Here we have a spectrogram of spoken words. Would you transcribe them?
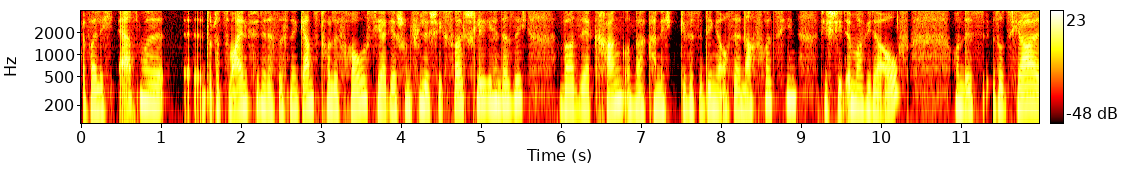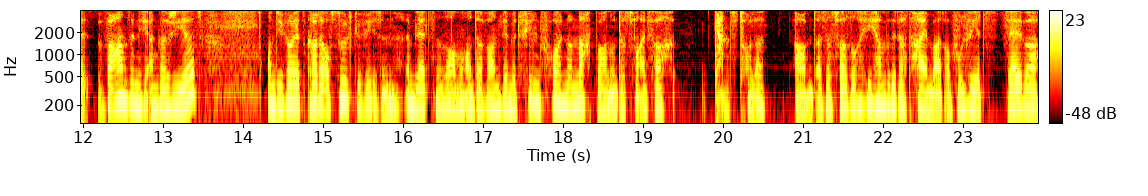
Weil ich erstmal äh, oder zum einen finde, dass es eine ganz tolle Frau ist. Sie hat ja schon viele Schicksalsschläge hinter sich, war sehr krank und da kann ich gewisse Dinge auch sehr nachvollziehen. Die steht immer wieder auf und ist sozial wahnsinnig engagiert. Und die war jetzt gerade auf Sylt gewesen im letzten Sommer und da waren wir mit vielen Freunden und Nachbarn und das war einfach ganz toller Abend. Also das war so richtig, haben wir gedacht, Heimat, obwohl wir jetzt selber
